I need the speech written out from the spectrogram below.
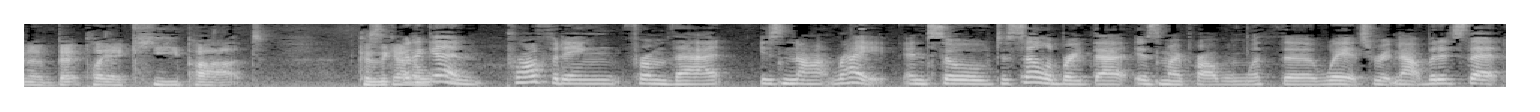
going to play a key part because the But again, profiting from that is not right. And so to celebrate that is my problem with the way it's written out. But it's that,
